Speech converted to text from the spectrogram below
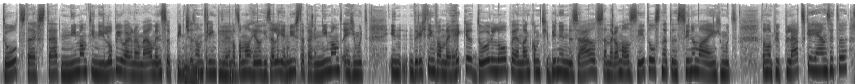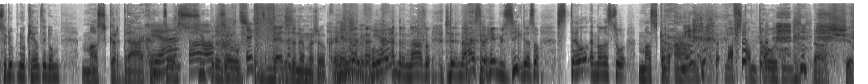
dood. Daar staat niemand in die lobby waar normaal mensen pintjes aan het drinken zijn. Dat is allemaal heel gezellig. En nu staat daar niemand en je moet in de richting van de hekken doorlopen en dan kom je binnen in de zaal. Er staan er allemaal zetels, net een cinema, en je moet dan op je plaatsje gaan zitten. Ze roepen ook heel tijd om masker dragen. Ja? Zo is super Oh, zo. Echt. Tijdens de nummers ook. En dan- Voor ja. en daarna zo. Daarna is er geen muziek. Dat is zo stil en dan is zo masker aan, afstand houden. Ja, shit.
